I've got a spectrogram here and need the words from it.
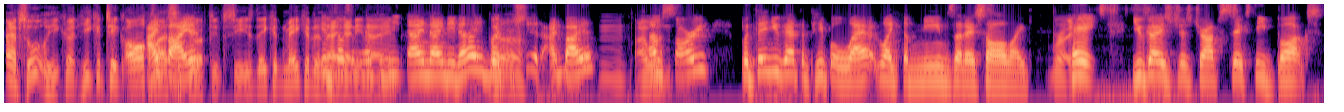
Absolutely, he could. He could take all I'd classic. UFCs. They could make it a it doesn't have to 9.99. be 9.99 but Uh. shit i'd buy it Mm, I i'm sorry but then you got the people la- like the memes that i saw like Right. hey, you guys just dropped 60 bucks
